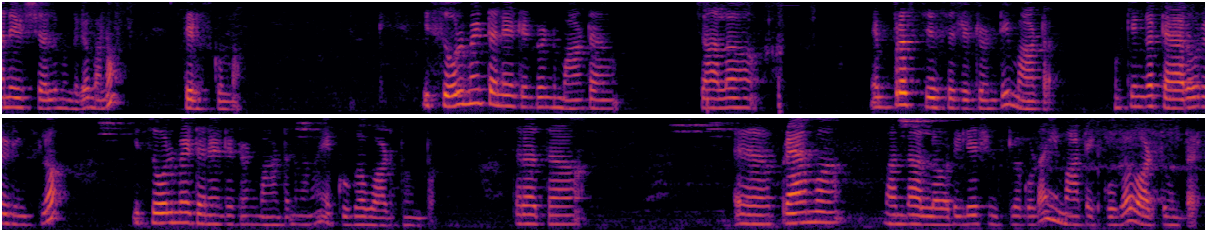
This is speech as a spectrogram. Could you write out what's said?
అనే విషయాలు ముందుగా మనం తెలుసుకుందాం. ఈ సోల్మేట్ అనేటటువంటి మాట చాలా ఇంప్రెస్ చేసేటటువంటి మాట. ముఖ్యంగా టారో రీడింగ్స్లో ఈ సోల్మేట్ అనేటటువంటి మాటను మనం ఎక్కువగా వాడుతూ ఉంటాం. తర్వాత ప్రేమ బంధాల్లో రిలేషన్స్లో కూడా ఈ మాట ఎక్కువగా వాడుతూ ఉంటారు.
